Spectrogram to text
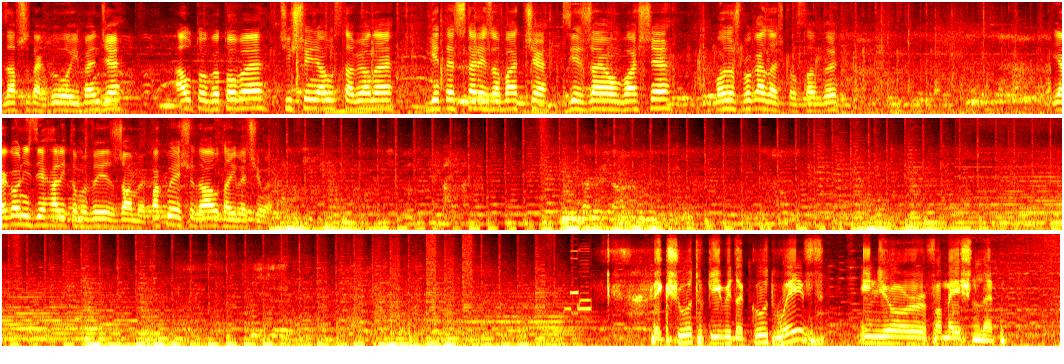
Zawsze tak było i będzie. Auto gotowe, ciśnienia ustawione. GT4 zobaczcie, zjeżdżają właśnie. Możesz pokazać Konstanty. Jak oni zjechali, to my wyjeżdżamy. Pakuję się do auta i lecimy. Make sure to give it a good wave in your formation lap.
